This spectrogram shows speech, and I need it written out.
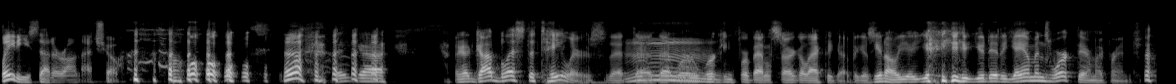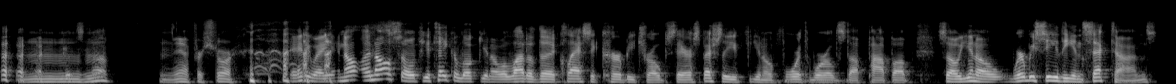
ladies that are on that show. They, uh, God bless the tailors that uh, that were Mm. working for Battlestar Galactica because you know you you, you did a yeoman's work there, my friend. Good Mhm. stuff. Yeah, for sure. anyway, and and also if you take a look, you know, a lot of the classic Kirby tropes there, especially if you know fourth world stuff pop up. So you know where we see the Insectons,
